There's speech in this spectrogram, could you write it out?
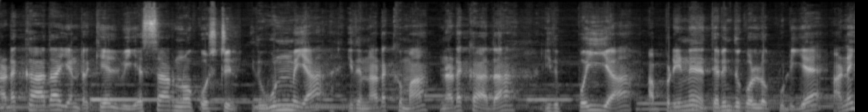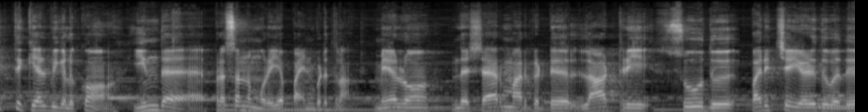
நடக்காதா என்ற கேள்வி எஸ் ஆர் நோ கொஸ்டின் இது உண்மையா? இது நடக்குமா? நடக்காதா? இது பொய்யா அப்படின்னு தெரிந்து கொள்ளக்கூடிய அனைத்து கேள்விகளுக்கும் இந்த பிரசன்ன முறையை பயன்படுத்தலாம். மேலும் இந்த ஷேர் மார்க்கெட்டு லாட்ரி சூது பரீட்சை எழுதுவது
